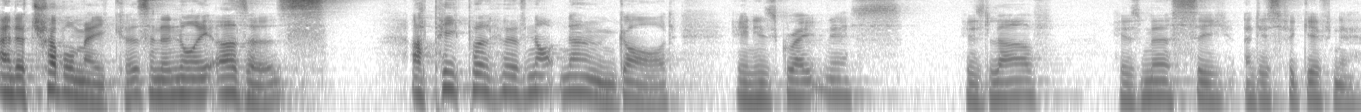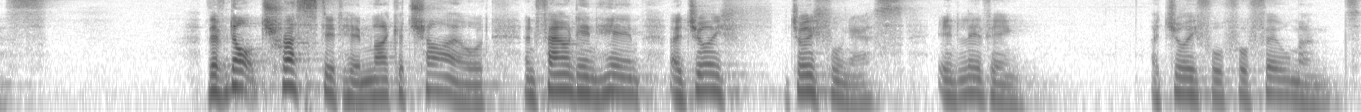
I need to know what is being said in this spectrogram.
and are troublemakers and annoy others are people who have not known God in His greatness, His love, his mercy and his forgiveness. They've not trusted him like a child and found in him a joy, joyfulness in living, a joyful fulfillment.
